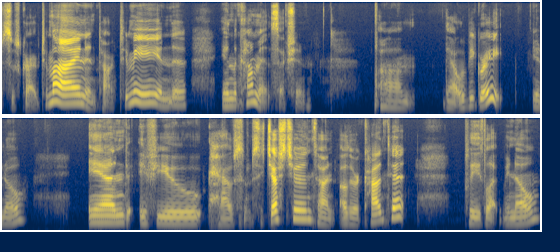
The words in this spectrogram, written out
subscribe to mine and talk to me in the in the comment section um, that would be great you know and if you have some suggestions on other content, please let me know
